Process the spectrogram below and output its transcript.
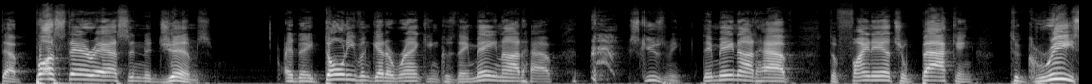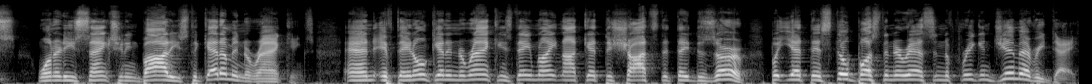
that bust their ass in the gyms, and they don't even get a ranking because they may not have, excuse me, they may not have the financial backing to grease one of these sanctioning bodies to get them in the rankings. And if they don't get in the rankings, they might not get the shots that they deserve. But yet they're still busting their ass in the freaking gym every day.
